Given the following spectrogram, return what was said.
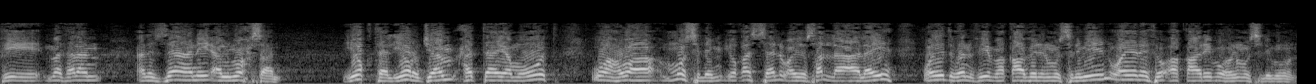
في مثلا الزاني المحصن. يقتل يرجم حتى يموت وهو مسلم يغسل ويصلى عليه ويدفن في مقابر المسلمين ويرث أقاربه المسلمون.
